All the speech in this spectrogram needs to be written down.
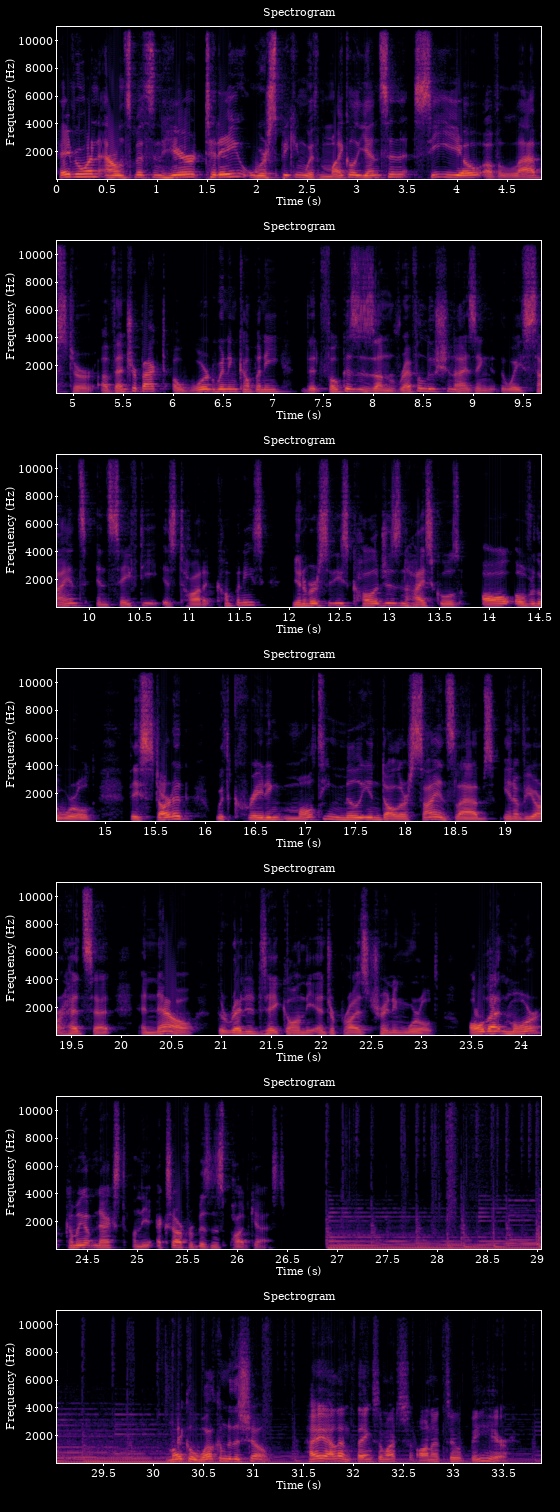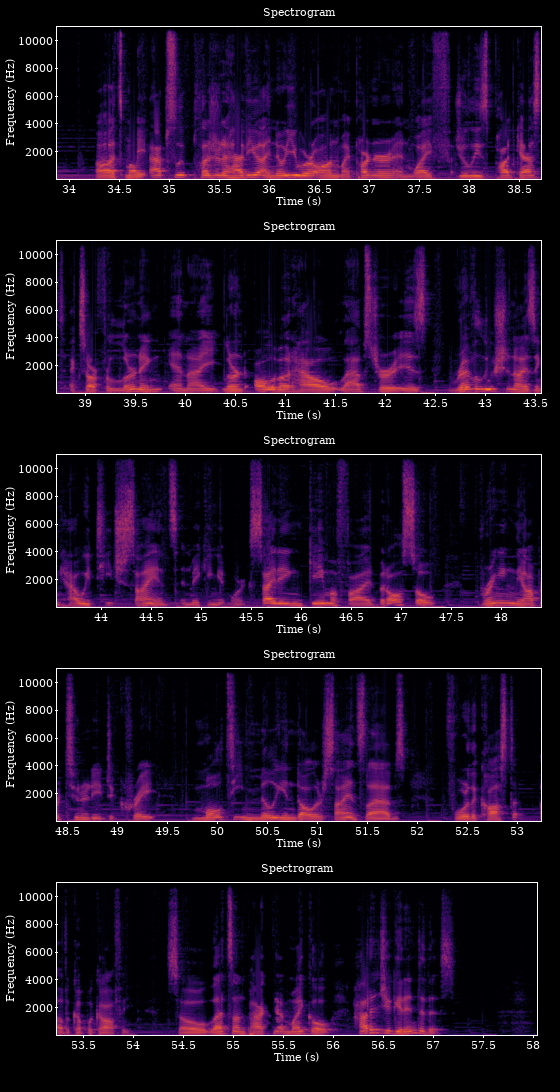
Hey everyone, Alan Smithson here. Today we're speaking with Michael Jensen, CEO of Labster, a venture backed award winning company that focuses on revolutionizing the way science and safety is taught at companies, universities, colleges, and high schools all over the world. They started with creating multi million dollar science labs in a VR headset, and now they're ready to take on the enterprise training world. All that and more coming up next on the XR for Business podcast. Michael, welcome to the show. Hi, Alan. Thanks so much. Honored to be here. Oh, it's my absolute pleasure to have you. I know you were on my partner and wife Julie's podcast, XR for Learning, and I learned all about how Labster is revolutionizing how we teach science and making it more exciting, gamified, but also bringing the opportunity to create multi million dollar science labs for the cost of a cup of coffee. So let's unpack that. Michael, how did you get into this?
